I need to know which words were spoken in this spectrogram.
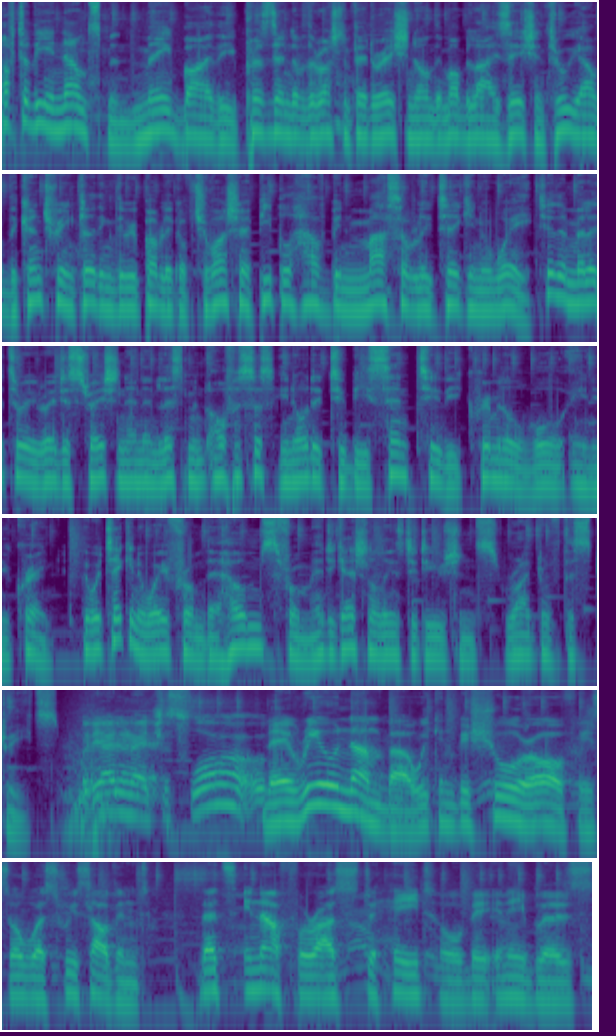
After the announcement made by the President of the Russian Federation on the mobilization throughout the country, including the Republic of Chuvashia, people have been massively taken away to the military registration and enlistment offices in order to be sent to the criminal war in Ukraine. They were taken away from their homes, from educational institutions, right off the streets. Э, the real number we can be sure of is over 3000. That's enough for us to hate all the enablers.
